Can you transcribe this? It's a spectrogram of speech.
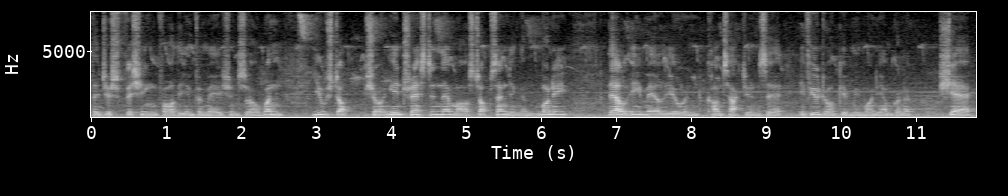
they're just fishing for the information. So when you stop showing interest in them or stop sending them money they'll email you and contact you and say if you don't give me money I'm going to share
